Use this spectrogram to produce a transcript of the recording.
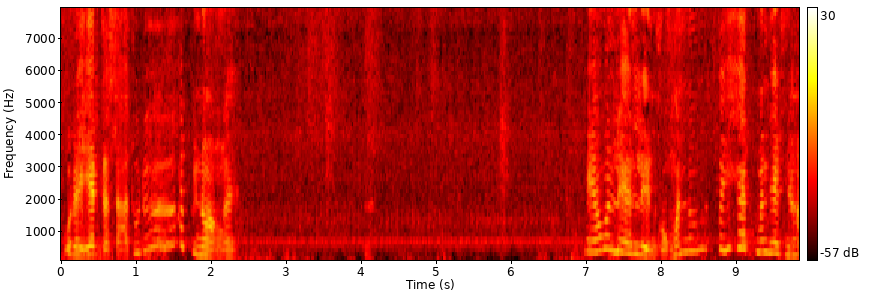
ผู้ใดเฮ็ดกับสาธุเด้อพี่น้องเลยแมวมันเล่นเล่นของมันมันไปเฮ็ดมันเฮ็ดหยั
